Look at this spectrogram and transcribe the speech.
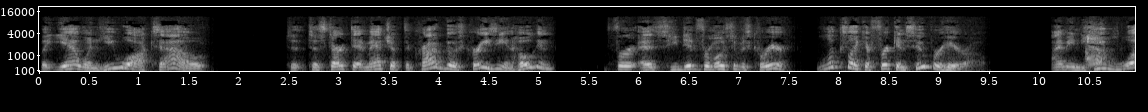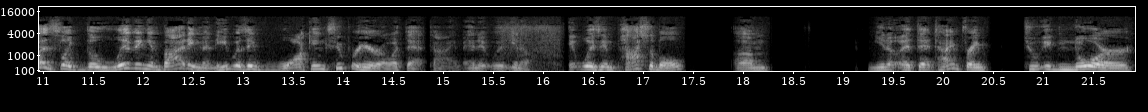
But yeah, when he walks out to to start that matchup, the crowd goes crazy, and Hogan, for as he did for most of his career, looks like a freaking superhero. I mean, he was like the living embodiment. He was a walking superhero at that time, and it was, you know, it was impossible, um, you know, at that time frame to ignore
